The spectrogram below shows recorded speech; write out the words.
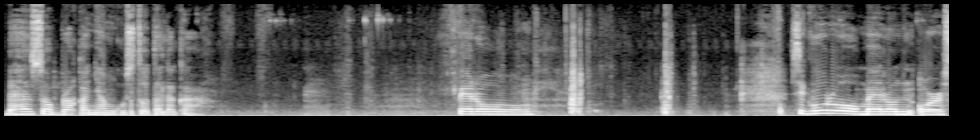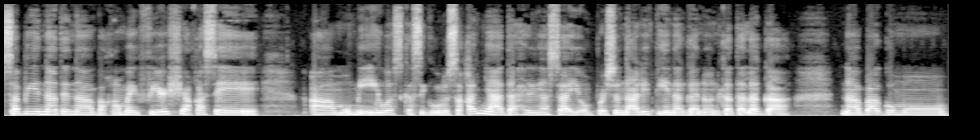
Dahil sobra kanyang gusto talaga. Pero, siguro meron or sabihin natin na baka may fear siya kasi um, umiiwas ka siguro sa kanya dahil nga sa yung personality na ganun ka talaga na bago mo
